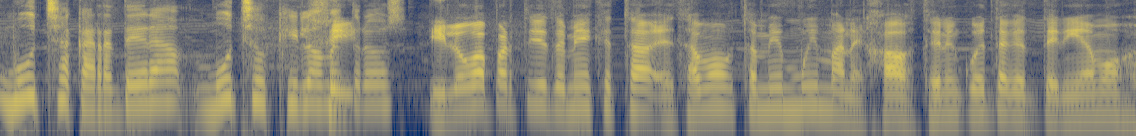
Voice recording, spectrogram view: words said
mucha carretera, muchos kilómetros. Sí, Y luego aparte yo también es que está- estamos también muy manejados. Ten en cuenta que teníamos,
